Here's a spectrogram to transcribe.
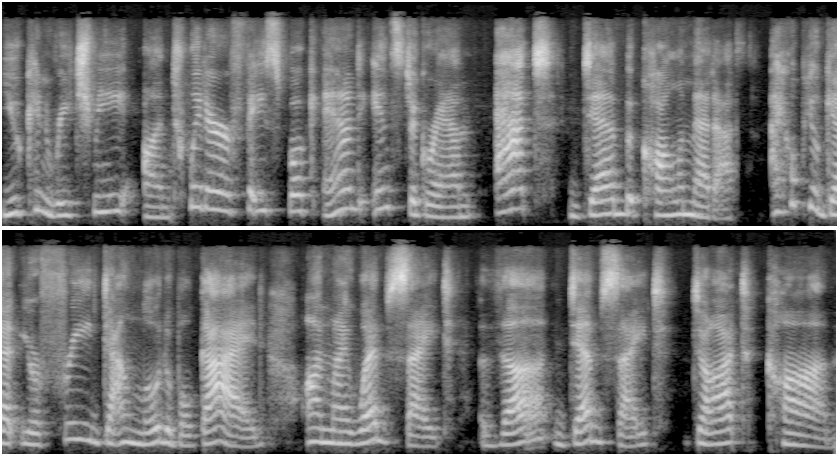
You can reach me on Twitter, Facebook, and Instagram at Deb Colameta. I hope you'll get your free downloadable guide on my website, thedebsite.com.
